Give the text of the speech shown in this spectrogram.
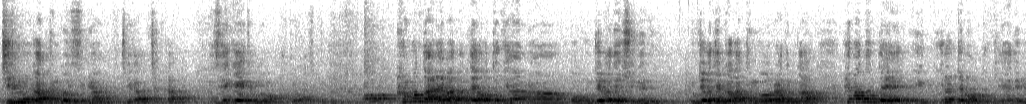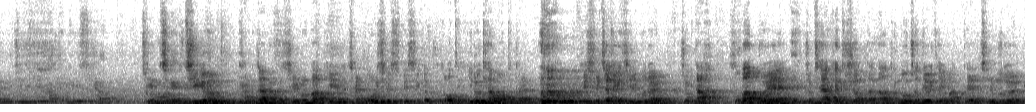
질문 같은 거 있으면 제가 잠깐 한 세 개 정도만 받도록 하겠습니다. 어, 한 번도 안 해봤는데 어떻게 하면 뭐 문제가 될 수 있는 문제가 될 것 같은 거라든가 해봤는데 이, 이럴 때는 어떻게 해야 되는지 주세요. 지금 당장 질문 받기에는 잘 모르실 수도 있으니까 어떻게 이렇게 하면 어떨까요? 그 실제적인 질문을 좀 이따 후반부에 네. 좀 생각해 두셨다가 김동천 디렉터님한테 질문을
